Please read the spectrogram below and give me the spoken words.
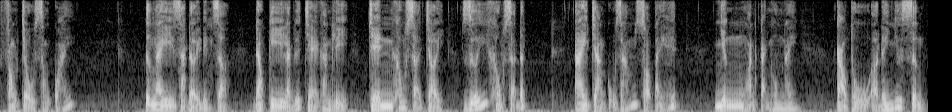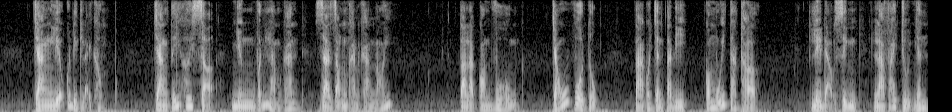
Phòng Châu song quái. Từ ngày ra đời đến giờ, Đào Kỳ là đứa trẻ gan lì, trên không sợ trời, dưới không sợ đất. Ai chàng cũng dám sò tay hết. Nhưng hoàn cảnh hôm nay, cao thủ ở đây như sừng. Chàng liệu có địch lại không? Chàng thấy hơi sợ, nhưng vẫn làm gan, giả giọng khàn khàn nói. Ta là con vua hùng, cháu vua thục. Ta có chân ta đi, có mũi ta thở. Lê Đạo Sinh là vai chủ nhân,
